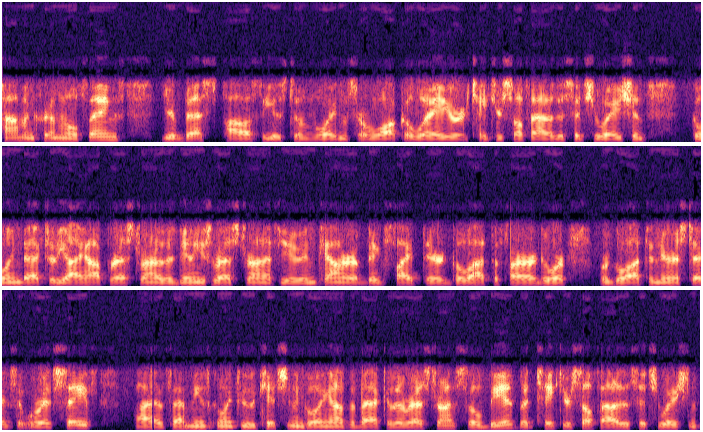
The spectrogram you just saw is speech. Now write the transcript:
common criminal things, your best policy is to avoidance or walk away or take yourself out of the situation going back to the IHOP restaurant or the Denny's restaurant, if you encounter a big fight there, go out the fire door or go out the nearest exit where it's safe. Uh, if that means going through the kitchen and going out the back of the restaurant, so be it. But take yourself out of the situation.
